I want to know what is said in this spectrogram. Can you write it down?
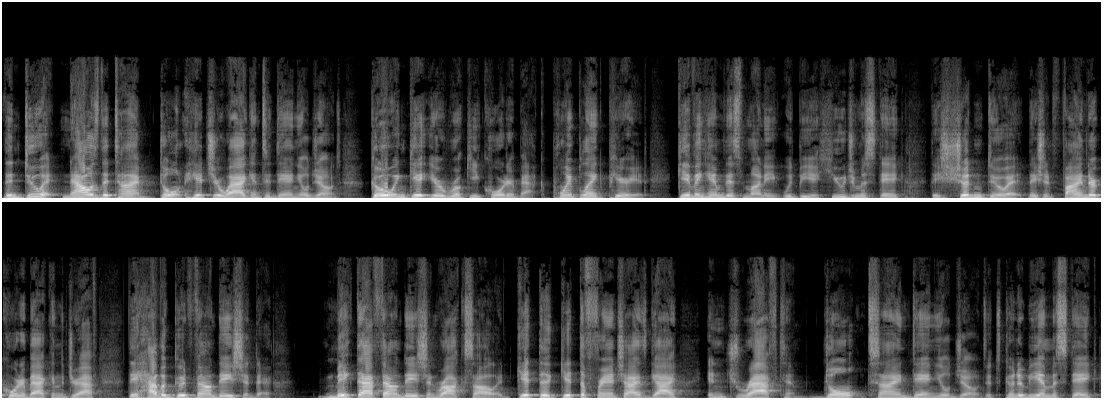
then do it. Now is the time. Don't hitch your wagon to Daniel Jones. Go and get your rookie quarterback. Point blank. Period. Giving him this money would be a huge mistake. They shouldn't do it. They should find their quarterback in the draft. They have a good foundation there make that foundation rock solid. Get the get the franchise guy and draft him. Don't sign Daniel Jones. It's going to be a mistake.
